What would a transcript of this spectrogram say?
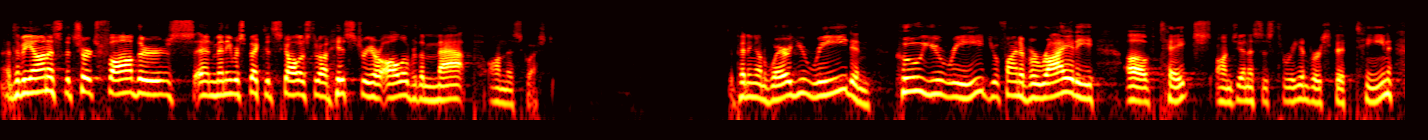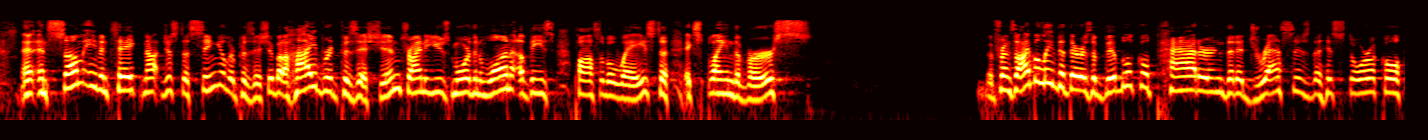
To be honest, the church fathers and many respected scholars throughout history are all over the map on this question. Depending on where you read and who you read, you'll find a variety of takes on Genesis 3 and verse 15. And, and, some even take not just a singular position, but a hybrid position, trying to use more than one of these possible ways to explain the verse. But friends, I believe that there is a biblical pattern that addresses the historical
